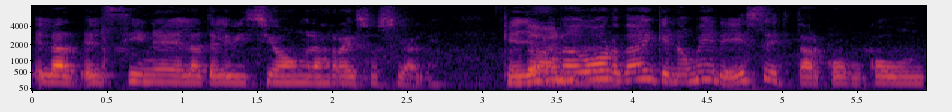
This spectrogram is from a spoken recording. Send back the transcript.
el cine, la televisión, las redes sociales, que ella es una gorda y que no merece estar con, con un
